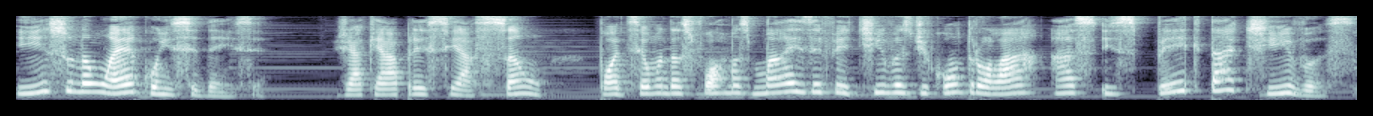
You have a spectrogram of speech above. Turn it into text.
E isso não é coincidência já que a apreciação pode ser uma das formas mais efetivas de controlar as expectativas.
